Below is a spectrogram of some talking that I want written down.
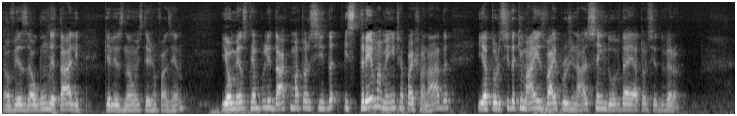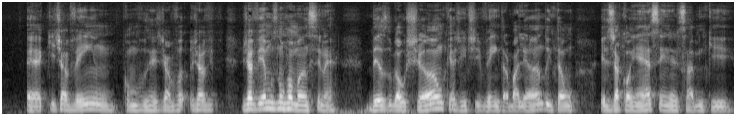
talvez algum detalhe que eles não estejam fazendo, e ao mesmo tempo lidar com uma torcida extremamente apaixonada, e a torcida que mais vai pro ginásio, sem dúvida, é a torcida do Verão. É, que já vem, como já, já, já viemos num romance, né? Desde o galchão que a gente vem trabalhando, então eles já conhecem, eles sabem que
